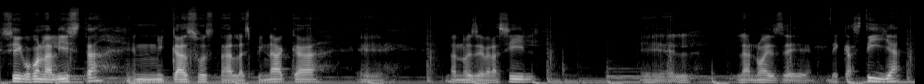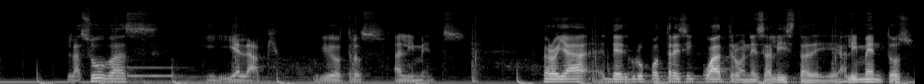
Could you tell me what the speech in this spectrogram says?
sigo con la lista. En mi caso está la espinaca, eh, la nuez de Brasil, la nuez de, de, Castilla, las uvas y el apio y otros alimentos. Pero ya del grupo 3 y 4 en esa lista de alimentos,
